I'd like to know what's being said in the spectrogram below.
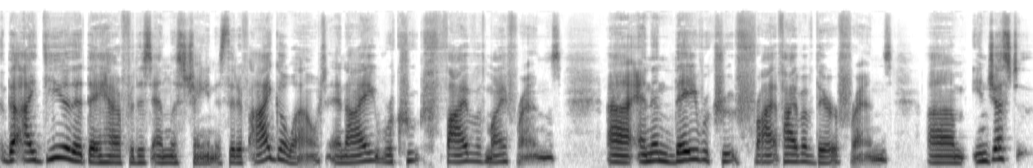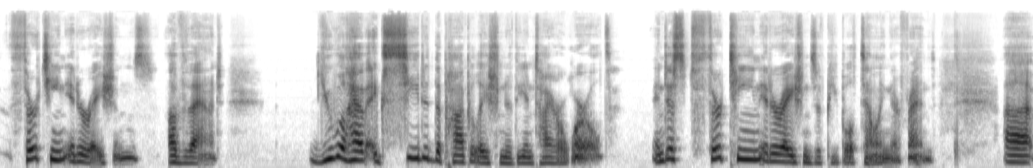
the idea that they have for this endless chain is that if I go out and I recruit five of my friends, uh, and then they recruit five of their friends, um, in just 13 iterations of that, you will have exceeded the population of the entire world in just 13 iterations of people telling their friends. Uh,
